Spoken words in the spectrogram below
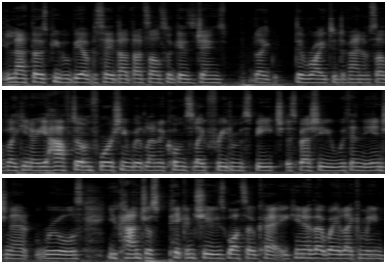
let those people be able to say that, that's also gives James like the right to defend himself. Like you know, you have to unfortunately with when it comes to like freedom of speech, especially within the internet rules, you can't just pick and choose what's okay. You know that way. Like I mean,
